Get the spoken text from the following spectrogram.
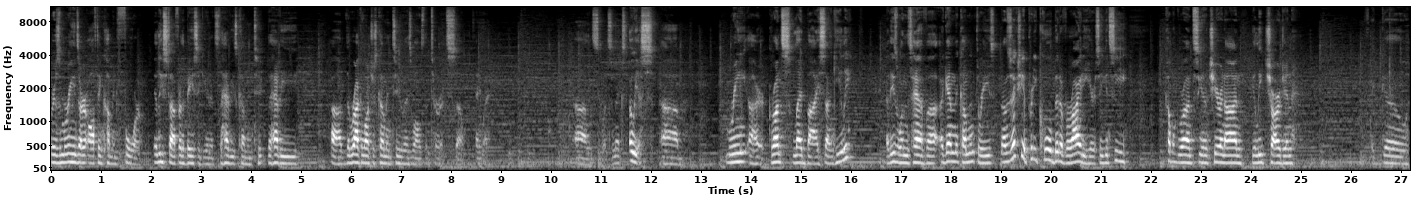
whereas the Marines are often come in four, at least for the basic units. The heavies come in two. The heavy, the rocket launchers come in two as well as the turrets. So anyway, let's see what's next. Oh yes. Um, Marine uh, grunts led by Sangheili. Now these ones have, uh, again, they come in threes. Now there's actually a pretty cool bit of variety here. So you can see a couple grunts, you know, cheering on, the elite charging. If I go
